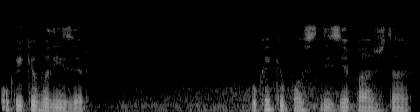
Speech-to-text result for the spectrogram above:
o que é que eu vou dizer. O que é que eu posso dizer para ajudar?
